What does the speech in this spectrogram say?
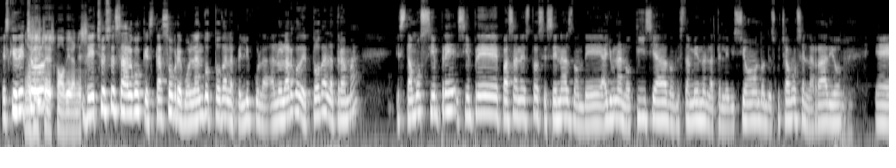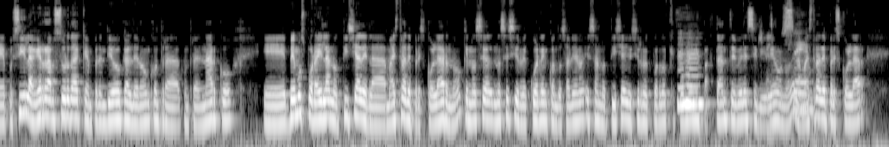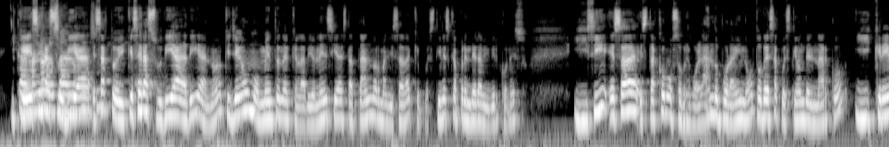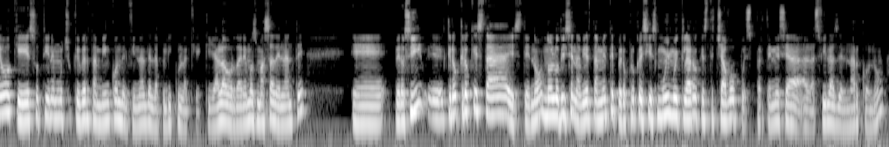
Es que de hecho, de hecho eso es algo que está sobrevolando toda la película. A lo largo de toda la trama, estamos siempre, siempre pasan estas escenas donde hay una noticia, donde están viendo en la televisión, donde escuchamos en la radio. Eh, pues sí, la guerra absurda que emprendió Calderón contra, contra el narco. Eh, vemos por ahí la noticia de la maestra de preescolar, ¿no? Que no sé, no sé si recuerden cuando salió esa noticia, yo sí recuerdo que fue muy impactante ver ese video, ¿no? De la maestra de preescolar y que ese era su día, exacto, y que ese era su día a día, ¿no? Que llega un momento en el que la violencia está tan normalizada que pues tienes que aprender a vivir con eso. Y sí, esa está como sobrevolando por ahí, ¿no? Toda esa cuestión del narco. Y creo que eso tiene mucho que ver también con el final de la película, que, ya lo abordaremos más adelante. Eh, pero sí, eh, creo, creo que está, este, no, no lo dicen abiertamente, pero creo que sí es muy, muy claro que este chavo, pues, pertenece a las filas del narco, ¿no?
